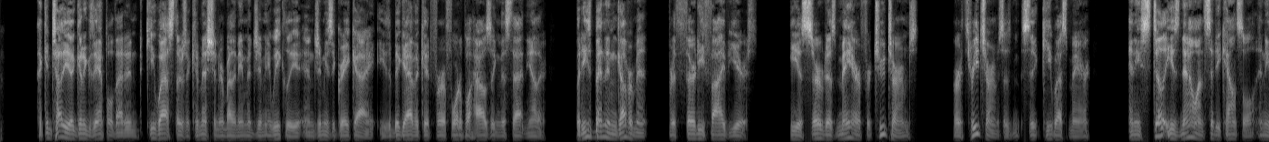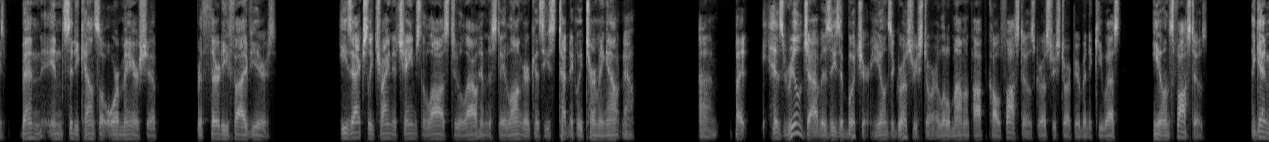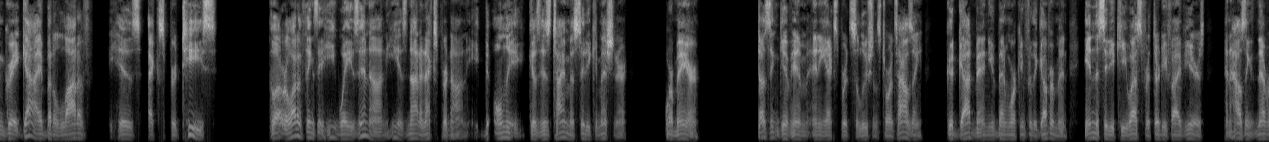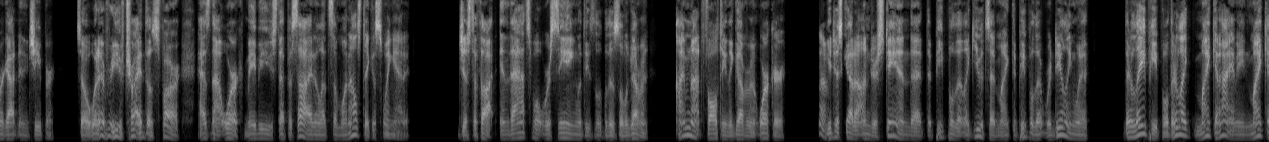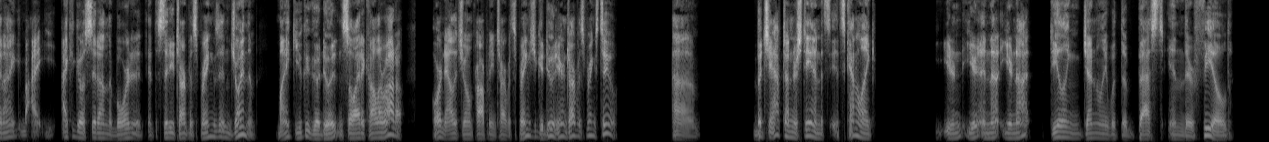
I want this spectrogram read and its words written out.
I can tell you a good example that in Key West, there's a commissioner by the name of Jimmy Weekley, and Jimmy's a great guy. He's a big advocate for affordable housing, this, that, and the other. But he's been in government for 35 years. He has served as mayor for two terms or three terms as Key West mayor. And he's still, he's now on city council and he's been in city council or mayorship for 35 years. He's actually trying to change the laws to allow him to stay longer because he's technically terming out now. Um, but his real job is he's a butcher. He owns a grocery store, a little mom and pop called Fausto's grocery store. If you've ever been to Key West, he owns Fausto's. Again, great guy, but a lot of his expertise, a lot, a lot of things that he weighs in on, he is not an expert on. He- only because his time as city commissioner or mayor doesn't give him any expert solutions towards housing. Good God, man, you've been working for the government in the city of Key West for 35 years, and housing's never gotten any cheaper. So whatever you've tried thus far has not worked. Maybe you step aside and let someone else take a swing at it. Just a thought. And that's what we're seeing with these with this little government. I'm not faulting the government worker. No. You just got to understand that the people that, like you had said, Mike, the people that we're dealing with, They're lay people. They're like Mike and I. I mean, Mike and I, I, I could go sit on the board at, at the city of Tarpon Springs and join them. Mike, you could go do it in Salida, Colorado. Or now that you own property in Tarpon Springs, you could do it here in Tarpon Springs too. Um, but you have to understand it's it's kind of like you're you're not you're not dealing generally with the best in their field.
